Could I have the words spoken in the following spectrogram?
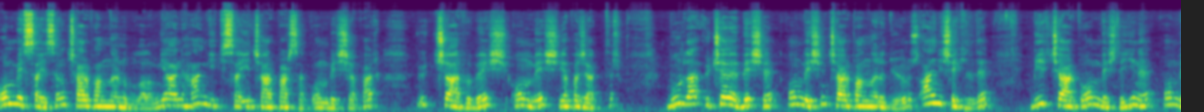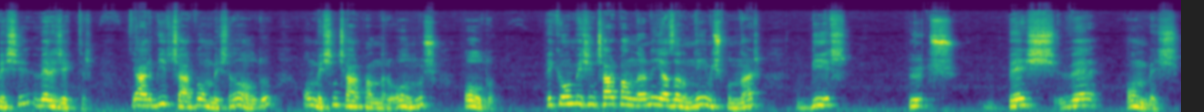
15 sayısının çarpanlarını bulalım. Yani hangi iki sayıyı çarparsak 15 yapar? 3 çarpı 5 15 yapacaktır. Burada 3'e ve 5'e 15'in çarpanları diyoruz. Aynı şekilde 1 çarpı 15 de yine 15'i verecektir. Yani 1 çarpı 15'te ne oldu? 15'in çarpanları olmuş oldu. Peki 15'in çarpanlarını yazalım. Neymiş bunlar? 1, 3, 5 ve 15.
